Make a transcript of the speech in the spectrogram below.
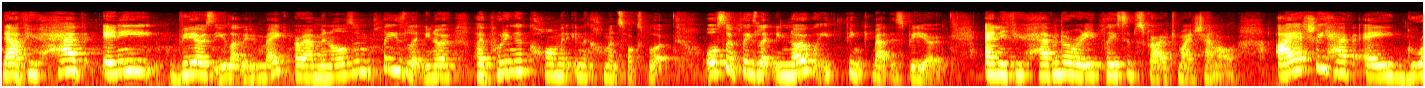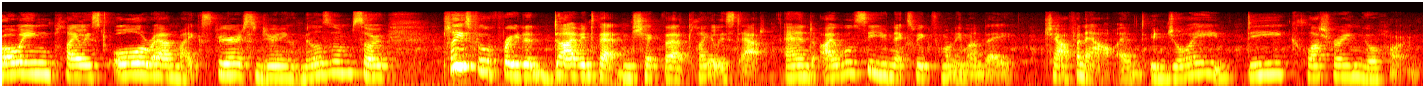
Now, if you have any videos that you'd like me to make around minimalism, please let me know by putting a comment in the comments box below. Also, please let me know what you think about this video. And if you haven't already, please subscribe to my channel. I actually have a growing playlist all around my experience and journey with minimalism, so please feel free to dive into that and check that playlist out. And I will see you next week for Money Monday. Ciao for now and enjoy decluttering your home.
